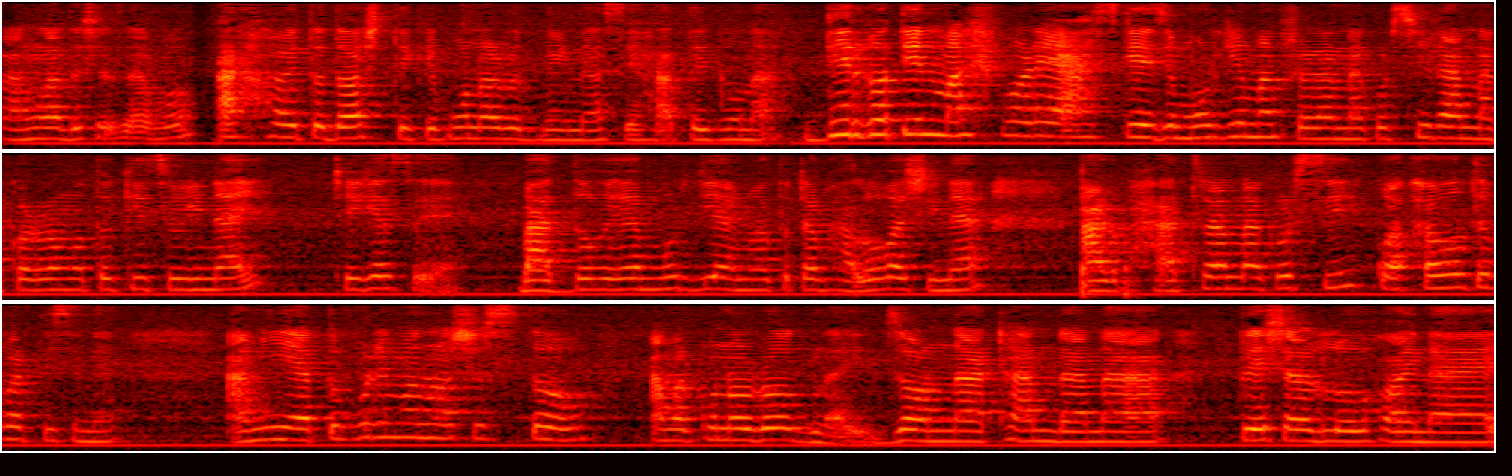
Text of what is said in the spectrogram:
বাংলাদেশে যাব। আর হয়তো দশ থেকে পনেরো দিন আছে হাতে গোনা। দীর্ঘ তিন মাস পরে আজকে যে মুরগির মাংস রান্না করছি, রান্না করার মতো কিছুই নাই, ঠিক আছে? বাধ্য হয়ে মুরগি আমি অতটা ভালোবাসি না, আর ভাত রান্না করছি, কথা বলতে পারতেছি না। আমি এত পরিমাণ অসুস্থ, আমার কোনো রোগ নাই। জ্বর না, ঠান্ডা না প্রেশার লো হয় নাই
